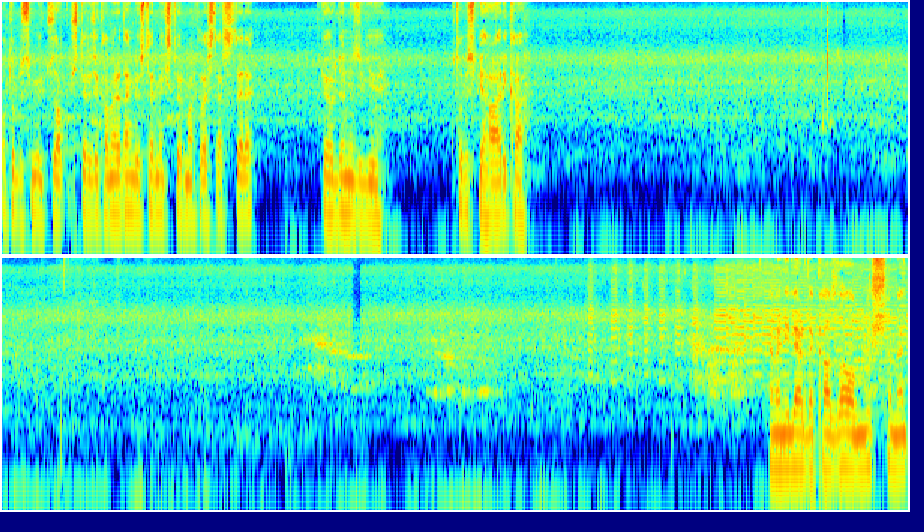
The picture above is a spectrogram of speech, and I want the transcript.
otobüsümü 360 derece kameradan göstermek istiyorum arkadaşlar sizlere. Gördüğünüz gibi. Otobüs bir harika. Hemen ileride kaza olmuş. Hemen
